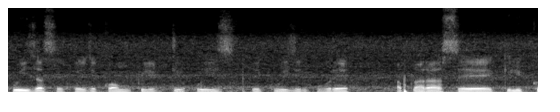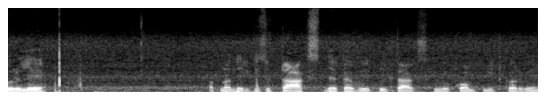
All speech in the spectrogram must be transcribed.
কুইজ আছে। তো এই যে কমপ্লিট কুইজ এই কুইজের উপরে আপনারা আছে ক্লিক করলে আপনাদের কিছু টাস্ক দেখাবে। তো টাস্কগুলো কমপ্লিট করবেন।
